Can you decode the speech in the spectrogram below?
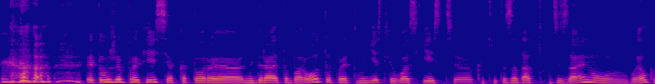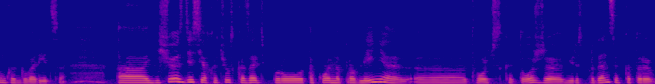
Это уже профессия, которая набирает обороты, поэтому если у вас есть э, какие-то задатки к дизайну, welcome, как говорится. А еще здесь я хочу сказать про такое направление э, творческое тоже в юриспруденции, в которое,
